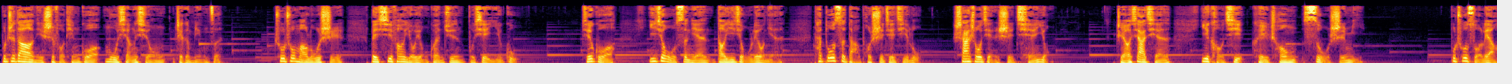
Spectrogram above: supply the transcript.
不知道你是否听过穆祥雄这个名字？初出茅庐时被西方游泳冠军不屑一顾，结果，一九五四年到一九五六年，他多次打破世界纪录，杀手锏是潜泳，只要下潜，一口气可以冲四五十米。不出所料，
